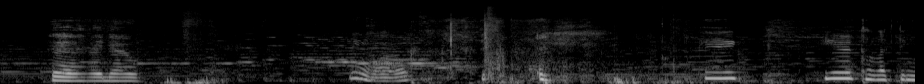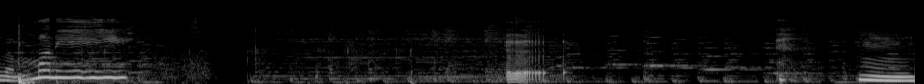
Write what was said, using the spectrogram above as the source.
I know. Okay, here collecting the money. Uh, hmm.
